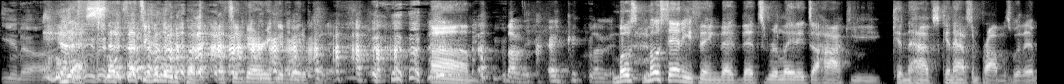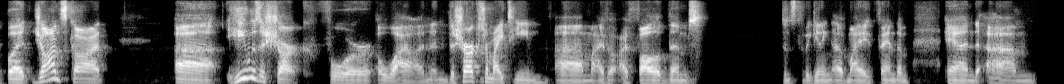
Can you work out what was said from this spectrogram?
You know. Yes, that's, that's a good way to put it. That's a very good way to put it. Um, Love it, Craig. Love it. most most anything that that's related to hockey can have can have some problems with it. But John Scott, uh, he was a shark for a while, and, and the Sharks are my team. Um, I've I followed them since the beginning of my fandom, and um,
